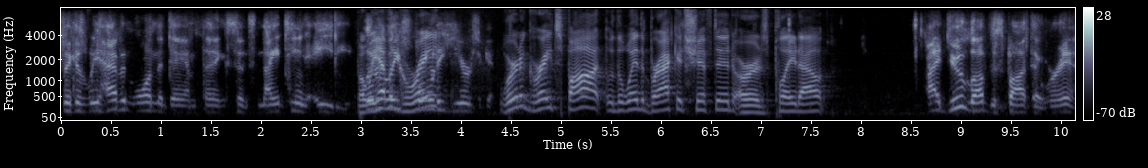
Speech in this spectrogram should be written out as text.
because we haven't won the damn thing since 1980. But we have a great years ago. We're in a great spot with the way the bracket shifted or is played out. I do love the spot that we're in,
